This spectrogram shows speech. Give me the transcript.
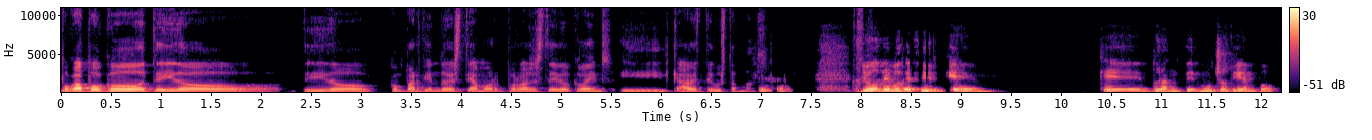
poco a poco te he, ido, te he ido compartiendo este amor por las stablecoins y cada vez te gustan más. Yo debo decir que, que durante mucho tiempo,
